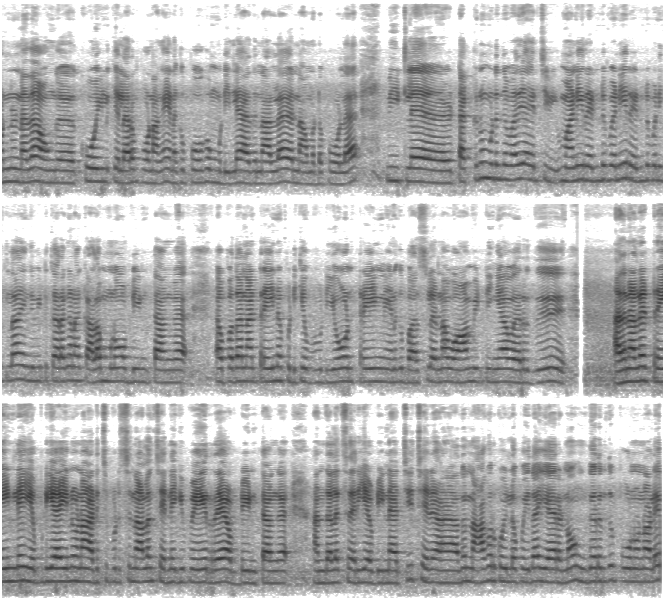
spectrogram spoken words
ஒன்றுனா தான் அவங்க அவங்க கோயிலுக்கு எல்லாரும் போனாங்க. எனக்கு போக முடியல. அதனால நான் மட்டும் போகல வீட்டில் டக்குன்னு முடிஞ்ச மாதிரி ஆயிடுச்சு. மணி ரெண்டு மணி ரெண்டு மணிக்கெலாம் எங்கள் வீட்டுக்காரங்க நான் கிளம்பணும் அப்படின்ட்டாங்க. அப்போ தான் நான் ட்ரெயினை பிடிக்க முடியும். ட்ரெயின் எனக்கு பஸ்லன்னா வாமிட்டிங்காக வருது? அதனால் ட்ரெயின்லேயே எப்படியாயினும் நான் அடிச்சு பிடிச்சினாலும் சென்னைக்கு போயிடுறேன் அப்படின்ட்டாங்க. அந்தளவுக்கு சரி அப்படின்னாச்சு. சரி அதுவும் நாகர்கோயிலில் போய் தான் ஏறணும். இங்கேருந்து போகணுன்னாலே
